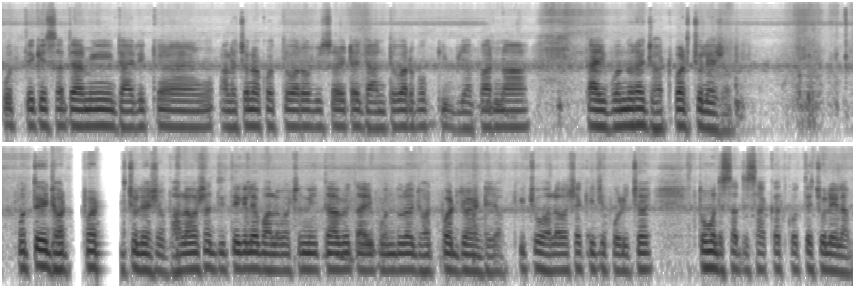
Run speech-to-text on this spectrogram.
প্রত্যেকের সাথে আমি ডাইরেক্ট আলোচনা করতে পারব, বিষয়টা জানতে পারব কি ব্যাপার না। তাই বন্ধুরা ঝটপট চলে এসো। প্রত্যেকে ঝটপট চলে এসো। ভালোবাসা দিতে গেলে ভালোবাসা নিতে হবে। তাই বন্ধুরা ঝটপট জয়েন্ট হয়ে যাও। কিছু ভালোবাসা, কিছু পরিচয় তোমাদের সাথে সাক্ষাৎ করতে চলে এলাম।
